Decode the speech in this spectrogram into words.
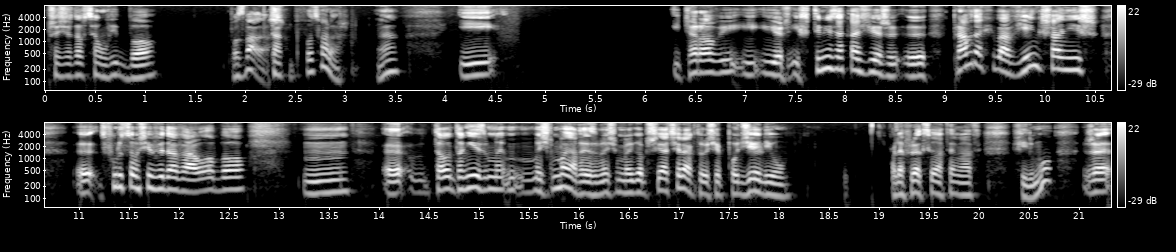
prześladowca mówi, bo... Pozwalasz. Tak, pozwalasz. Nie? I i robi, i, i, i w tym jest jakaś, wiesz, y, prawda chyba większa niż y, twórcom się wydawało, bo mm, y, to, to nie jest myśl moja, to jest myśl mojego przyjaciela, który się podzielił refleksją na temat filmu, że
